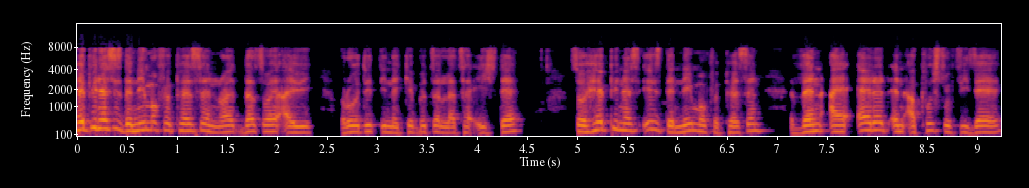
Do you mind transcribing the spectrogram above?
happiness is the name of a person, right? That's why I wrote it in a capital letter H there. So happiness is the name of a person. Then I added an apostrophe there.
